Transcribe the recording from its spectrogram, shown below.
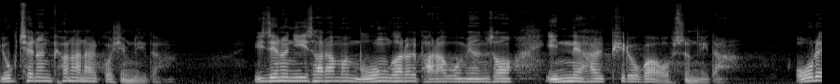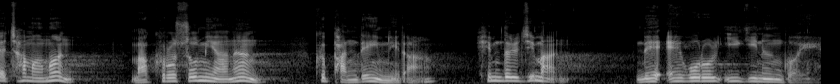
육체는 편안할 것입니다. 이제는 이 사람은 무언가를 바라보면서 인내할 필요가 없습니다. 오래 참음은 마크로소미아는 그 반대입니다. 힘들지만 내 에고를 이기는 거예요.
